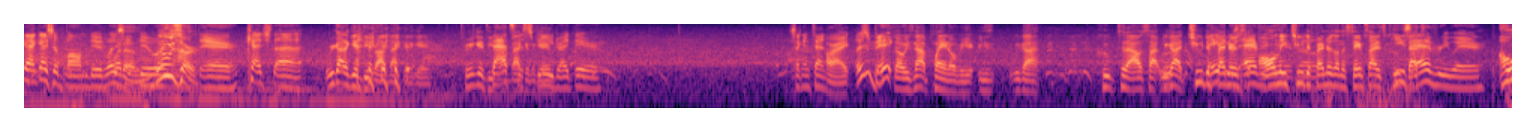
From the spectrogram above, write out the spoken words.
Yeah, that guy's a bum, dude. What is What he a doing loser. there? Catch that. We got to get D-Rod back in the game. Can we get D-Rod That's back in the game? That's the speed right there. Second 10. All right. This is big. So he's not playing over here. He's we got Coop to the outside. We got two defenders. Only two bro. defenders on the same side as Coop. He's That's, everywhere. oh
